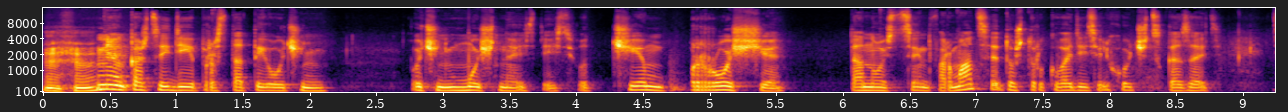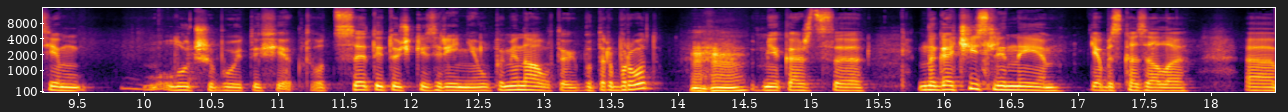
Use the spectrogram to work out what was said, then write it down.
Угу. Мне кажется, идея простоты очень, очень мощная здесь. Вот чем проще доносится информация, то, что руководитель хочет сказать, тем лучше будет эффект. Вот с этой точки зрения упоминал ты бутерброд. Угу. Мне кажется, многочисленные, я бы сказала, э,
